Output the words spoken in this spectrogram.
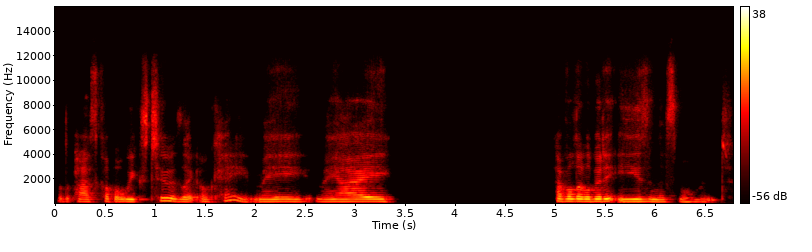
for the past couple weeks too. Is like, okay, may may I have a little bit of ease in this moment.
